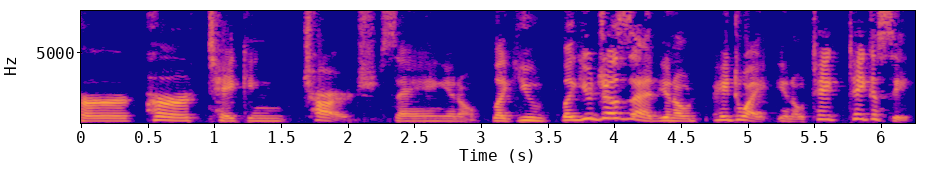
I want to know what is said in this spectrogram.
her her taking charge, saying, you know, like you like you just said, you know, hey Dwight, you know, take take a seat.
